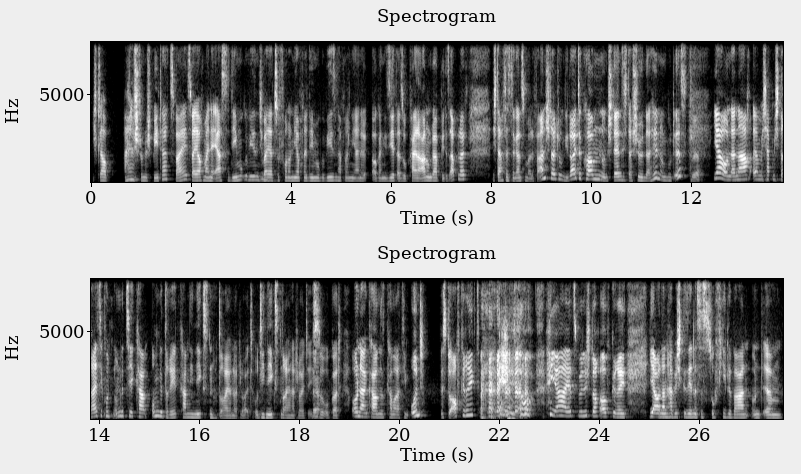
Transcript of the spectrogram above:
ich glaube, eine Stunde später, zwei, es war ja auch meine erste Demo gewesen. Ich war Mhm. ja zuvor noch nie auf einer Demo gewesen, habe noch nie eine organisiert, also keine Ahnung gehabt, wie das abläuft. Ich dachte, es ist eine ganz normale Veranstaltung, die Leute kommen und stellen sich da schön dahin und gut ist. Ja. Ja, und danach, ähm, ich habe mich drei Sekunden umgezählt, kam, umgedreht, kamen die nächsten 300 Leute und die nächsten 300 Leute. Ich Ja. so, oh Gott. Und dann kam das Kamerateam und bist du aufgeregt? ich so, ja, jetzt bin ich doch aufgeregt. Ja, und dann habe ich gesehen, dass es so viele waren und ähm,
